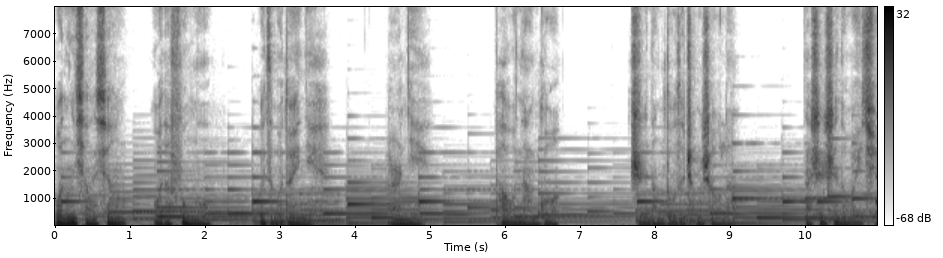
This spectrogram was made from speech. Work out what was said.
我能想象我的父母会怎么对你，而你怕我难过，只能独自承受了那深深的委屈。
